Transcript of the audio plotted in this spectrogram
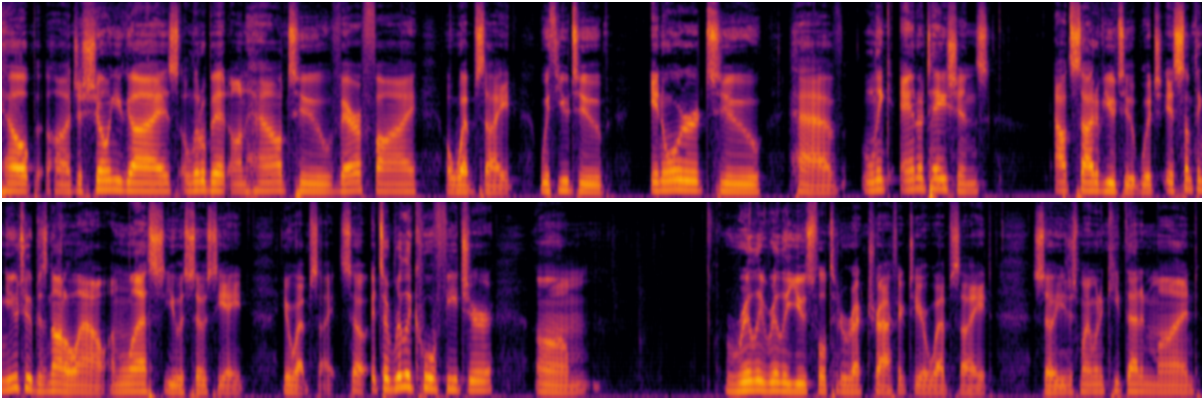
Help, uh, just showing you guys a little bit on how to verify a website with YouTube in order to have link annotations outside of YouTube, which is something YouTube does not allow unless you associate your website. So it's a really cool feature. Um, really, really useful to direct traffic to your website. So you just might want to keep that in mind.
